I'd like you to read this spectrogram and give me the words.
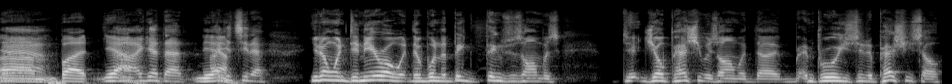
Yeah. Um, but yeah. No, I get that. Yeah. I can see that. You know, when De Niro, the, one of the big things was on was D- Joe Pesci was on with uh, and Brewer used to do Pesci, so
